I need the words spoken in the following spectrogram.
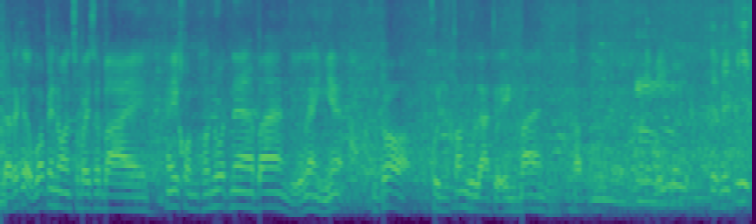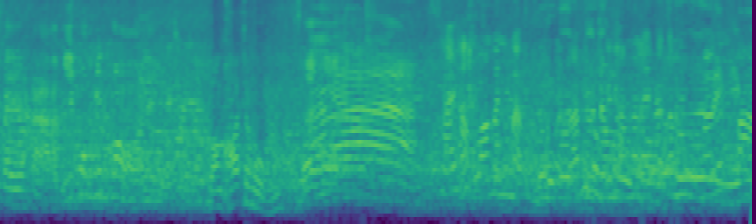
แต่ถ้าเกิดว่าไปนอนสบายๆให้คนเขานวดหน้าบ้างหรืออะไรอย่างเงี้ยมันก็ควรจะต้องดูแลตัวเองบ้างครับแต่ไม่มีแต่ไม่มีไปหามีดพงมีดหมออะไรอย่างเงี้ยลองเคาะจมูกไหมใช่ค่ะว่ามันแบบดูเหมือนว่าพี่หนุ่มไปทำอะไรกับจมูกมาหรือเปล่า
